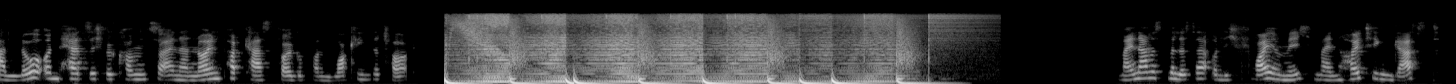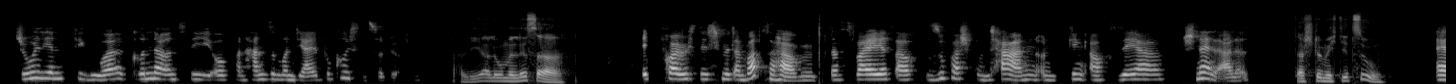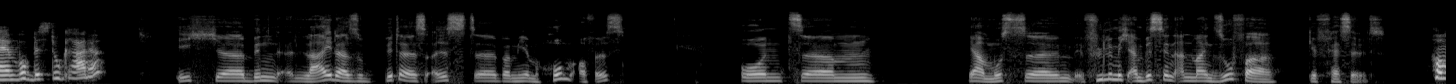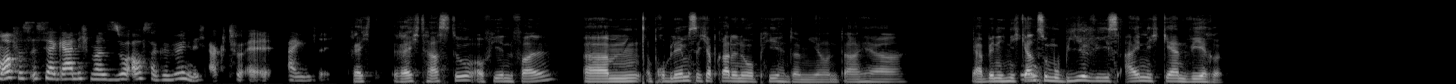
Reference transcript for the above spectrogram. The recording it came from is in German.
Hallo und herzlich willkommen zu einer neuen Podcast-Folge von Walking the Talk. Mein Name ist Melissa und ich freue mich, meinen heutigen Gast, Julian Figur, Gründer und CEO von Hanse Mondial, begrüßen zu dürfen. Hallo Melissa. Ich freue mich, dich mit an Bord zu haben. Das war jetzt auch super spontan und ging auch sehr schnell alles. Da stimme ich dir zu. Äh, wo bist du gerade? Ich äh, bin leider, so bitter es ist, äh, bei mir im Homeoffice und ähm, ja, muss, äh, fühle mich ein bisschen an mein Sofa gefesselt. Homeoffice ist ja gar nicht mal so außergewöhnlich aktuell eigentlich. Recht, recht hast du, auf jeden Fall. Ähm, Problem ist, ich habe gerade eine OP hinter mir und daher ja, bin ich nicht ganz Oh. so mobil, wie es eigentlich gern wäre.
